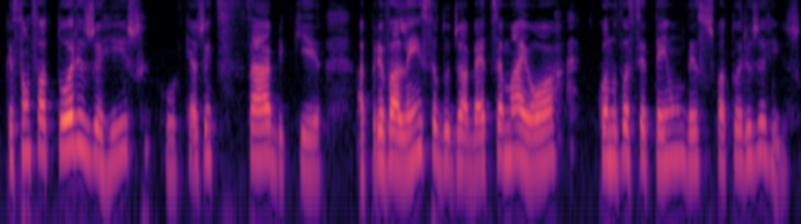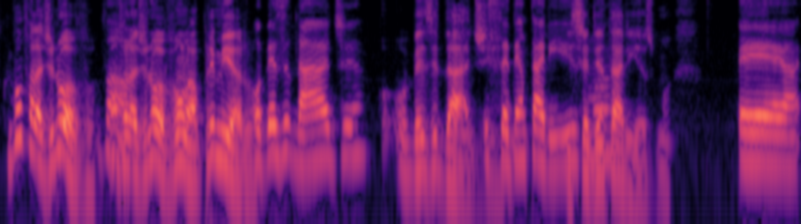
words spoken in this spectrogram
Porque são fatores de risco que a gente sabe que a prevalência do diabetes é maior quando você tem um desses fatores de risco. Vamos falar de novo? Vamos. falar de novo? Vamos lá. Primeiro, Obesidade obesidade e sedentarismo. e sedentarismo. é,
